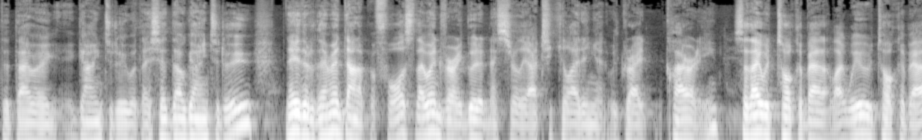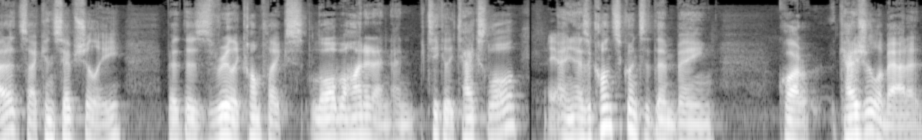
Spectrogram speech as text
that they were going to do what they said they were going to do. Neither of them had done it before, so they weren't very good at necessarily articulating it with great clarity. So they would talk about it like we would talk about it, so conceptually, but there's really complex law behind it and, and particularly tax law. Yeah. And as a consequence of them being quite casual about it,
